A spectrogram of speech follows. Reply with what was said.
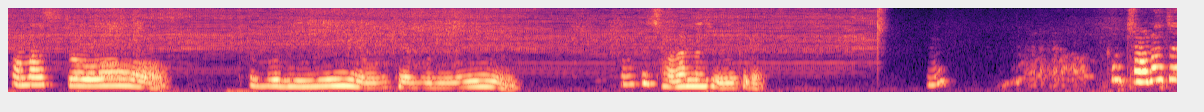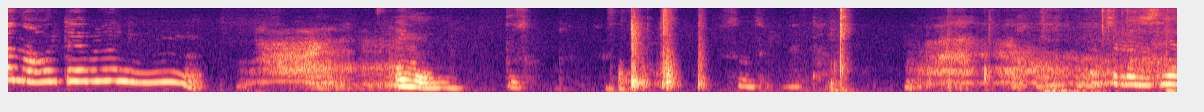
화났어. 개불이, 우리 개불이. 평소 잘하면서 왜 그래? 응? 어, 잘하잖아, 우리 대부장님. 어머, 어머, 무서워. 무서운 소리 난다. 찔러주세요.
